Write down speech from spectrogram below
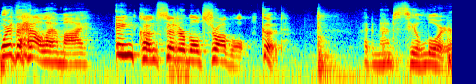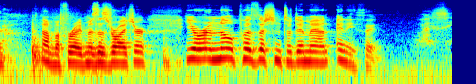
Where the hell am I? In considerable trouble. Good. I demand to see a lawyer. I'm afraid, Mrs. Reiter, you're in no position to demand anything. Oh, I see.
